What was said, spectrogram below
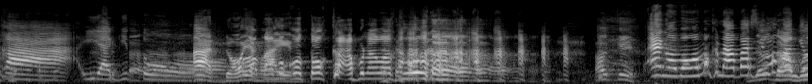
kak. Iya gitu. Aduh, yang lain. Kotoka apa namaku? Oke. Eh ngomong-ngomong kenapa sih lo manggil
